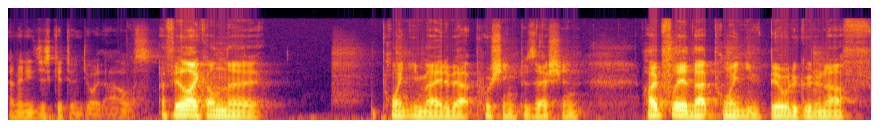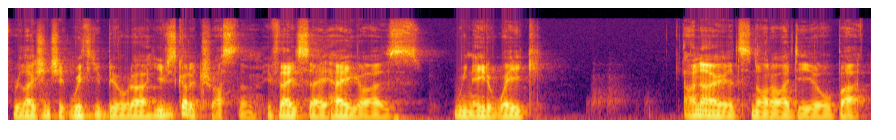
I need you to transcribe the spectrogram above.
and then you just get to enjoy the house I feel like on the point you made about pushing possession, hopefully at that point you've built a good enough relationship with your builder. You've just got to trust them. If they say, "Hey guys, we need a week," I know it's not ideal, but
